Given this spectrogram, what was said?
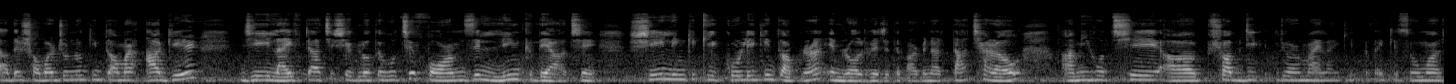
তাদের সবার জন্য কিন্তু আমার আগের যে লাইফটা আছে সেগুলোতে হচ্ছে ফর্মসের লিঙ্ক দেয়া আছে। সেই লিঙ্কে ক্লিক করলেই কিন্তু আপনারা এনরোল হয়ে যেতে পারবেন। আর তাছাড়াও আমি হচ্ছে সব ডি your my like thank you so much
